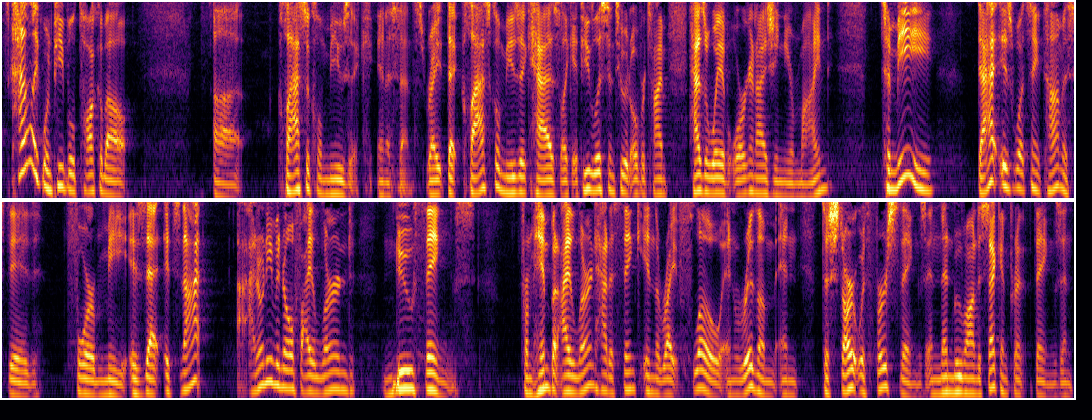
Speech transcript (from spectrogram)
it's kind of like when people talk about uh, classical music in a sense, right? That classical music has like if you listen to it over time has a way of organizing your mind. To me, that is what St. Thomas did for me is that it's not I don't even know if I learned new things from him, but I learned how to think in the right flow and rhythm and to start with first things and then move on to second print things and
